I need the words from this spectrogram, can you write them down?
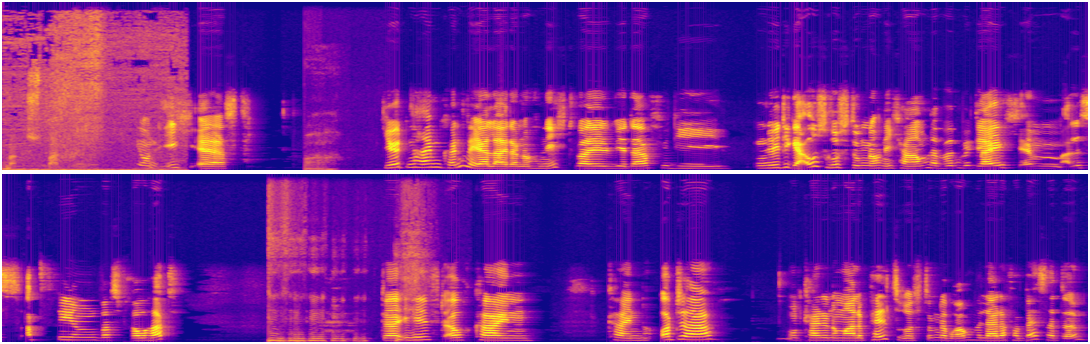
ich mal gespannt, ey. Und ich erst. Boah. Jötunheim können wir ja leider noch nicht, weil wir dafür die nötige Ausrüstung noch nicht haben. Da würden wir gleich ähm, alles abfrieren, was Frau hat. Da hilft auch kein, kein Otter und keine normale Pelzrüstung. Da brauchen wir leider verbesserte.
